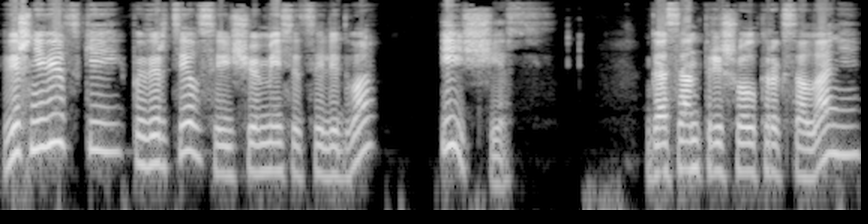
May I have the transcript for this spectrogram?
Вишневецкий повертелся еще месяц или два и исчез. Гасан пришел к Роксолане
